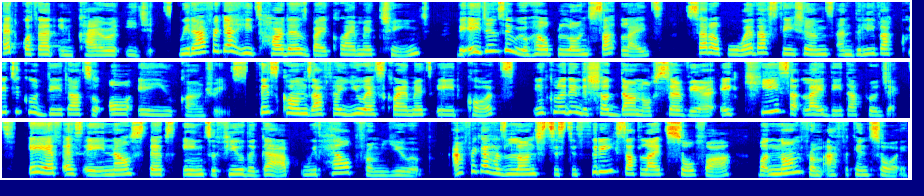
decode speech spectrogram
headquartered in Cairo, Egypt. With Africa hit hardest by climate change, the agency will help launch satellites set up weather stations, and deliver critical data to all AU countries. This comes after US climate aid cuts, including the shutdown of SERVIR, a key satellite data project. AFSA now steps in to fill the gap with help from Europe. Africa has launched 63 satellites so far, but none from African soil.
